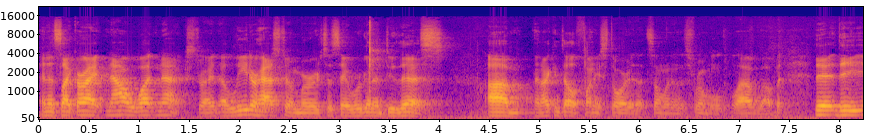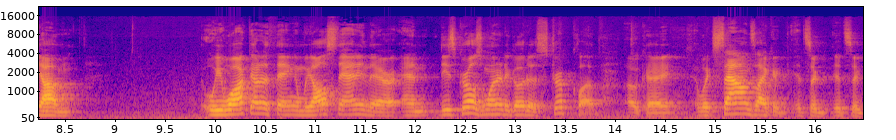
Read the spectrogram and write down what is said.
and it's like, all right, now what next, right? A leader has to emerge to say, we're going to do this. Um, and I can tell a funny story that someone in this room will laugh about. But the, the, um, we walked out of the thing and we all standing there, and these girls wanted to go to a strip club, okay? Which sounds like a, it's, a, it's a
